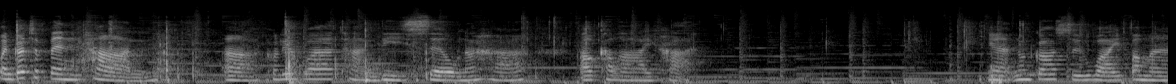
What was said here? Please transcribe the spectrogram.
มันก็จะเป็นถ่าน อ่าเขาเรียกว่าถ่านดีเซลนะคะอัลคาไลค่ะ เนี่ยนุ่นก็ซื้อไว้ประมา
